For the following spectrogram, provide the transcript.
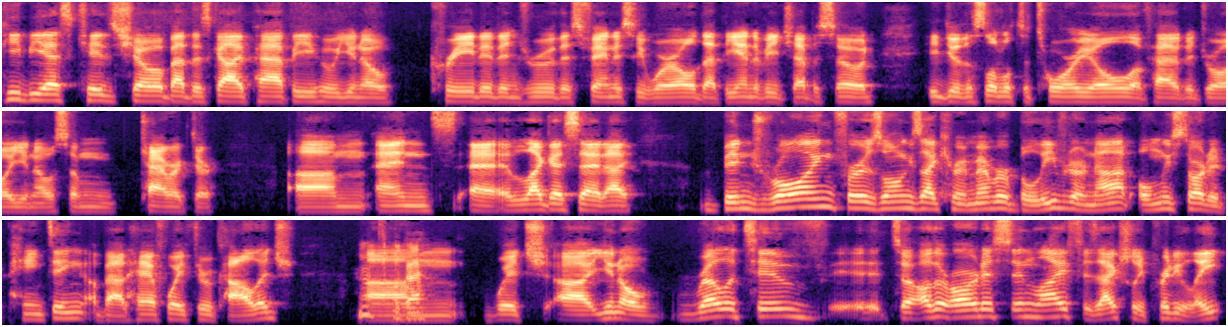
PBS kids show about this guy Pappy who you know created and drew this fantasy world. At the end of each episode, he'd do this little tutorial of how to draw you know some character. Um, and uh, like I said, I been drawing for as long as I can remember. Believe it or not, only started painting about halfway through college. Hmm, okay. Um, which uh, you know, relative uh, to other artists in life, is actually pretty late.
